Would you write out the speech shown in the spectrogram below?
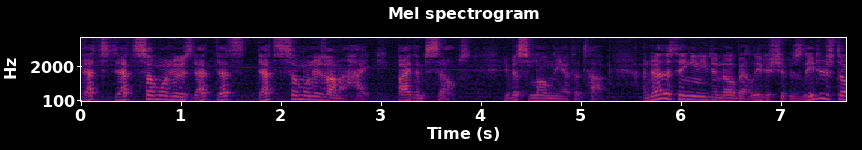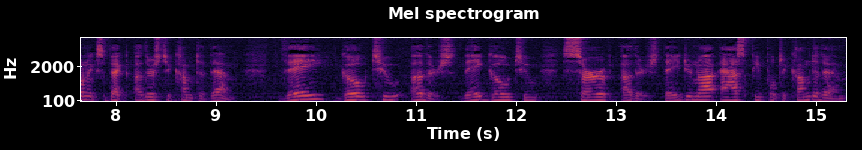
That's that's someone who's that that's that's someone who's on a hike by themselves. If it's lonely at the top. Another thing you need to know about leadership is leaders don't expect others to come to them. They go to others. They go to serve others. They do not ask people to come to them.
